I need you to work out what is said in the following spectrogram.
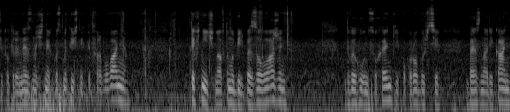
чи то три незначних косметичних підфарбування. Технічно автомобіль без зауважень. Двигун сухенький по коробочці, без нарікань,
